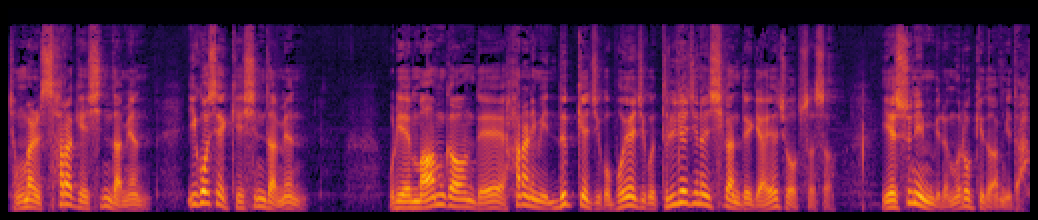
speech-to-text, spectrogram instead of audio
정말 살아계신다면, 이곳에 계신다면, 우리의 마음 가운데 하나님이 느껴지고 보여지고 들려지는 시간 되게 하여 주옵소서. 예수님 이름으로 기도합니다.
